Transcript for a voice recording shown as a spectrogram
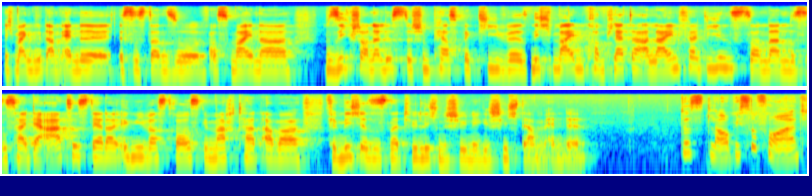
ich meine, gut, am Ende ist es dann so aus meinem meiner musikjournalistischen Perspektive nicht mein kompletter Alleinverdienst, sondern das ist halt der Artist, der da irgendwie was draus gemacht hat. Aber für mich ist es natürlich eine schöne Geschichte am Ende. Das glaube ich sofort.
